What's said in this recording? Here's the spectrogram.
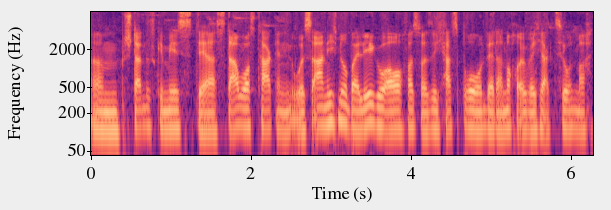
ähm, standesgemäß der Star Wars Tag in den USA, nicht nur bei Lego auch, was weiß ich, Hasbro und wer da noch irgendwelche Aktionen macht.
